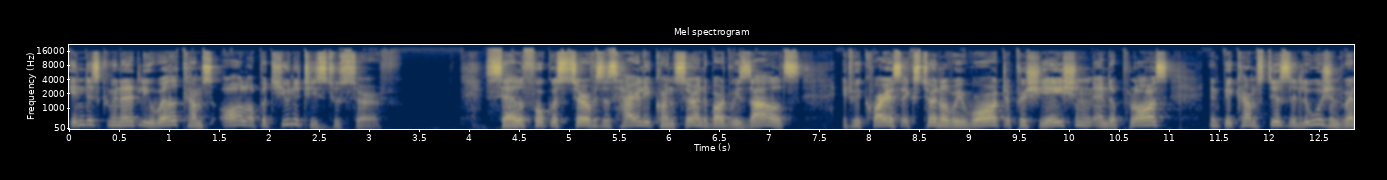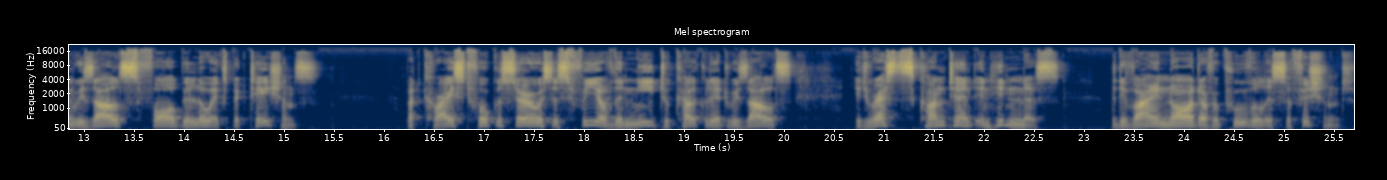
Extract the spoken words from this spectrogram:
indiscriminately welcomes all opportunities to serve. Self focused service is highly concerned about results. It requires external reward, appreciation, and applause and becomes disillusioned when results fall below expectations. But Christ focused service is free of the need to calculate results. It rests content in hiddenness. The divine nod of approval is sufficient.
